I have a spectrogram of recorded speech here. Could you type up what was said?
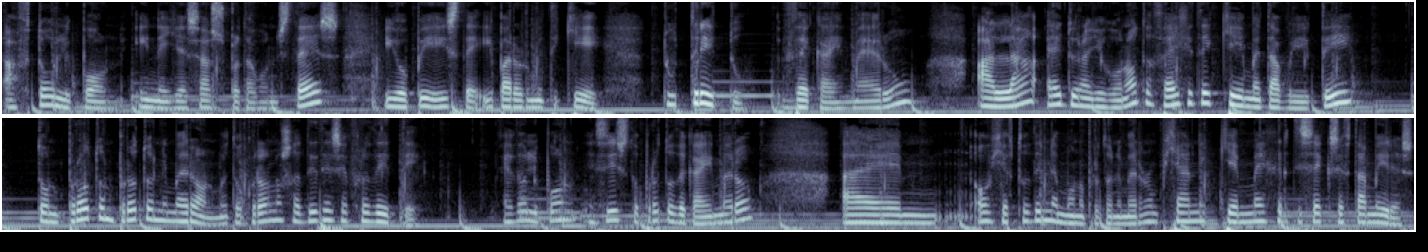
αυτό λοιπόν είναι για εσάς τους πρωταγωνιστές, οι οποίοι είστε οι παρορμητικοί του τρίτου δεκαημέρου, αλλά έντονα γεγονότα θα έχετε και η μεταβλητή των πρώτων πρώτων ημερών, με το χρόνος αντίθεση Αφροδίτη. Εδώ λοιπόν εσείς το πρώτο δεκαήμερο, ε, όχι αυτό δεν είναι μόνο πρώτων ημερών, πιάνει και μέχρι τις 6-7 μοίρες.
